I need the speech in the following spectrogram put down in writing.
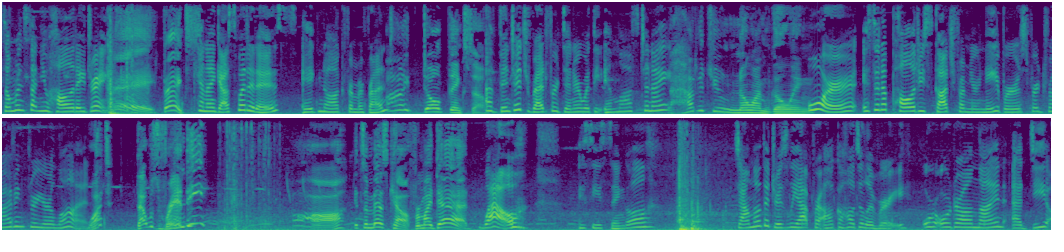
Someone sent you holiday drinks. Hey, thanks. Can I guess what it is? Eggnog from a friend? I don't think so. A vintage red for dinner with the in laws tonight? How did you know I'm going? Or is it apology scotch from your neighbors for driving through your lawn? What? That was Randy? Aw, it's a mezcal for my dad. Wow. Is he single? Download the Drizzly app for alcohol delivery or order online at drizly.com.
